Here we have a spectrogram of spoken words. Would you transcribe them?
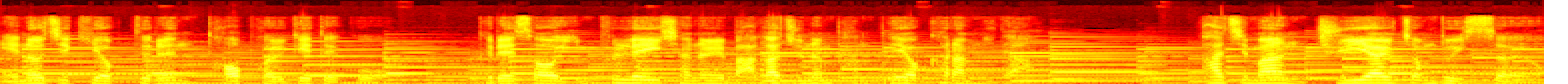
에너지 기업들은 더 벌게 되고 그래서 인플레이션을 막아주는 방패 역할 합니다. 하지만 주의할 점도 있어요.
